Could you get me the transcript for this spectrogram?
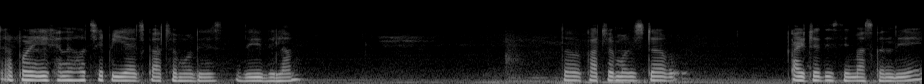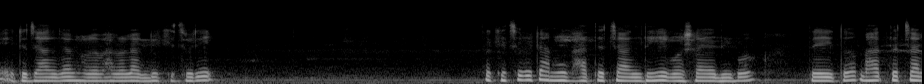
তারপরে এখানে হচ্ছে পেঁয়াজ, কাঁচামরিচ দিয়ে দিলাম। তো কাঁচামরিচটা কাইটে দিছি মাঝখান দিয়ে, একটু ঝাল ঝাল হলে ভালো লাগবে খিচুড়ি। তো খিচুড়িটা আমি ভাতের চাল দিয়ে বসায় দিব। তো এই তো ভাতের চাল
